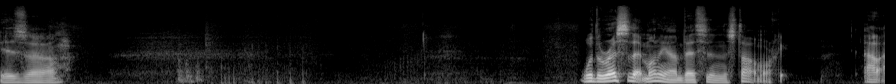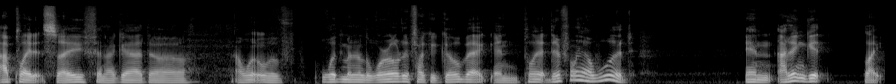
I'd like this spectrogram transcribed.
is uh with the rest of that money I invested in the stock market. I, I played it safe and I got uh I went with Woodmen of the World. If I could go back and play it differently, I would. And I didn't get like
